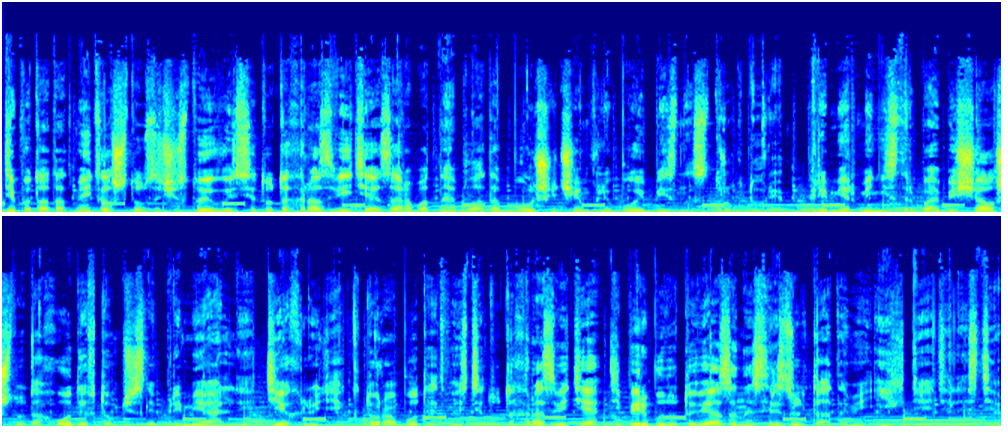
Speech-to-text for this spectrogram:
Депутат отметил, что зачастую в институтах развития заработная плата больше, чем в любой бизнес-структуре. Премьер-министр пообещал, что доходы, в том числе премиальные тех людей, кто работает работает в институтах развития, теперь будут увязаны с результатами их деятельности.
